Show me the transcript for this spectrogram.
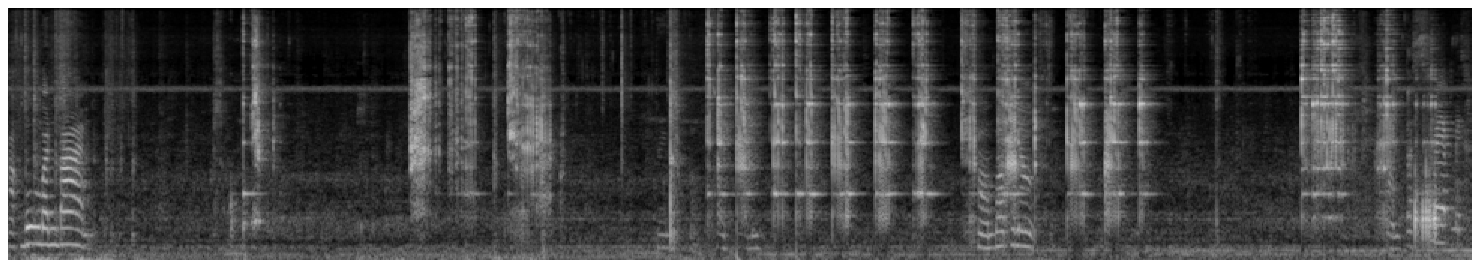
ผักบุ้งบ้านๆให้มันกรอบดีหอมบอพี่น้อง หอมตะแซ่บไหมค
